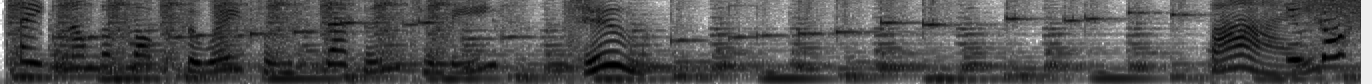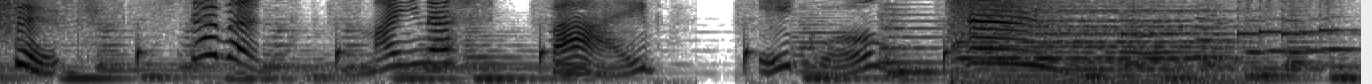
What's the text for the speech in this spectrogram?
Take Numberblocks away from 7 to leave 2. Five. You got it! Seven minus five equals two. Two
